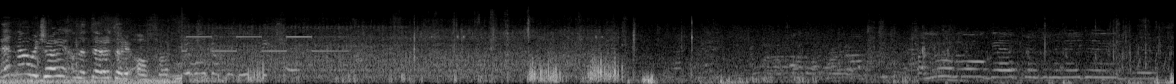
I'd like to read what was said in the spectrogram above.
And now we try on the territory of. An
